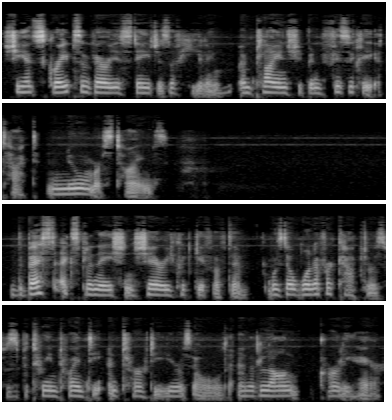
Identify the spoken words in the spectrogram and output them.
She had scrapes in various stages of healing, implying she'd been physically attacked numerous times. The best explanation Sherri could give of them was that one of her captors was between 20 and 30 years old and had long curly hair,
